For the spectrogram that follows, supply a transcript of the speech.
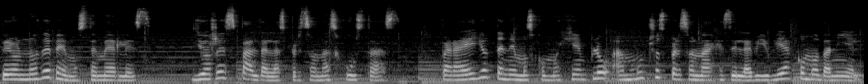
Pero no debemos temerles. Dios respalda a las personas justas. Para ello tenemos como ejemplo a muchos personajes de la Biblia como Daniel.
